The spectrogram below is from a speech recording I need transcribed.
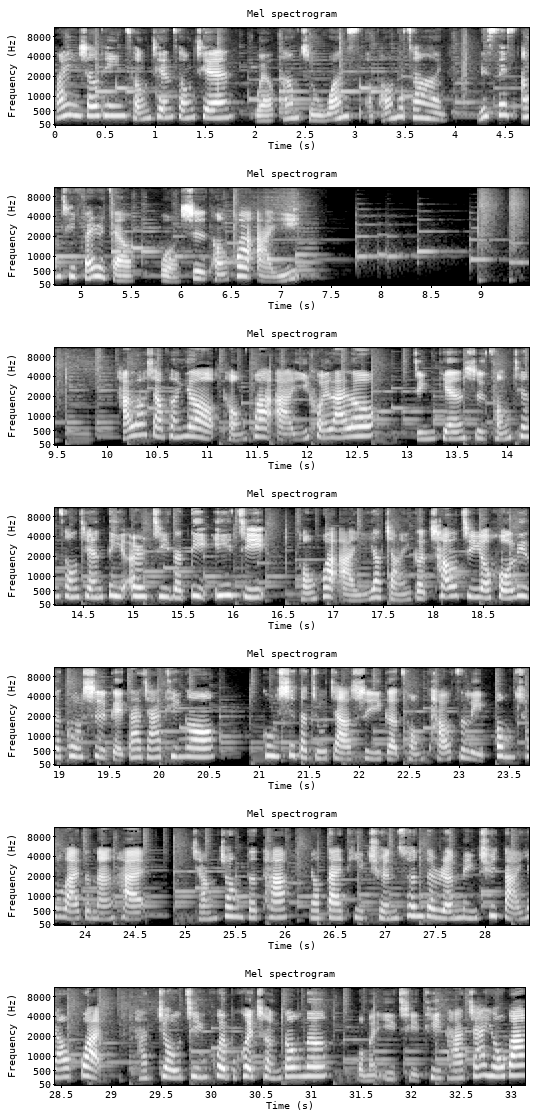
欢迎收听《从前从前》，Welcome to Once Upon a Time。This is Auntie Fairy Tale。我是童话阿姨。Hello，小朋友，童话阿姨回来喽！今天是《从前从前》第二季的第一集。童话阿姨要讲一个超级有活力的故事给大家听哦。故事的主角是一个从桃子里蹦出来的男孩，强壮的他要代替全村的人民去打妖怪。他究竟会不会成功呢？我们一起替他加油吧！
